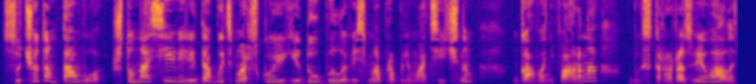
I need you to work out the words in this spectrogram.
С учетом того, что на севере добыть морскую еду было весьма проблематичным, гавань Варна быстро развивалась.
